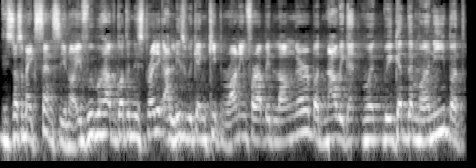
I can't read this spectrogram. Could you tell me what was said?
this doesn't make sense you know if we would have gotten this project at least we can keep running for a bit longer but now we get we get the money but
